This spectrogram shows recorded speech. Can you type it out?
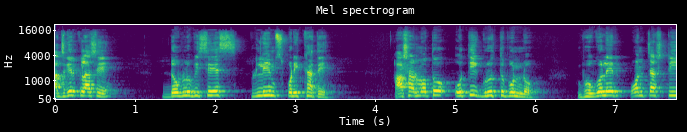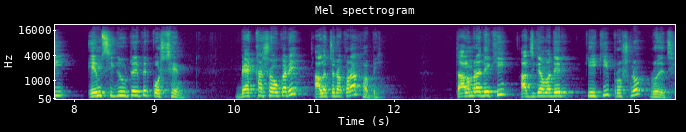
আজকের ক্লাসে ডব্লিউবিসিএস প্রিলিমস পরীক্ষাতে আসার মতো অতি গুরুত্বপূর্ণ ভূগোলের পঞ্চাশটি এমসিকিউ টাইপের কোশ্চেন ব্যাখ্যা সহকারে আলোচনা করা হবে। তাহলে আমরা দেখি আজকে আমাদের কি কি প্রশ্ন রয়েছে।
